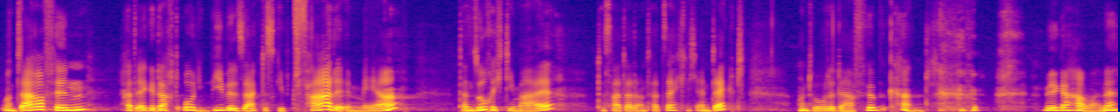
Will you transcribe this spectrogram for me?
Und daraufhin hat er gedacht, oh, die Bibel sagt, es gibt Pfade im Meer, dann suche ich die mal. Das hat er dann tatsächlich entdeckt und wurde dafür bekannt. Mega Hammer, ne?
